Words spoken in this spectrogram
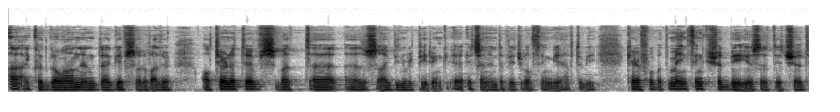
I could go on and uh, give sort of other alternatives, but as I've been repeating, it's an individual thing. You have to be careful, but the main thing should be is that it should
